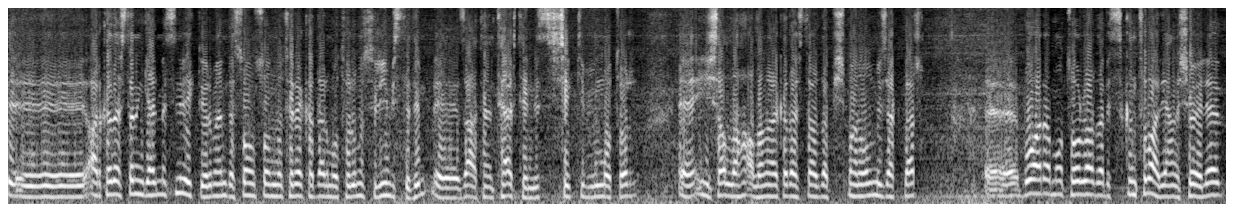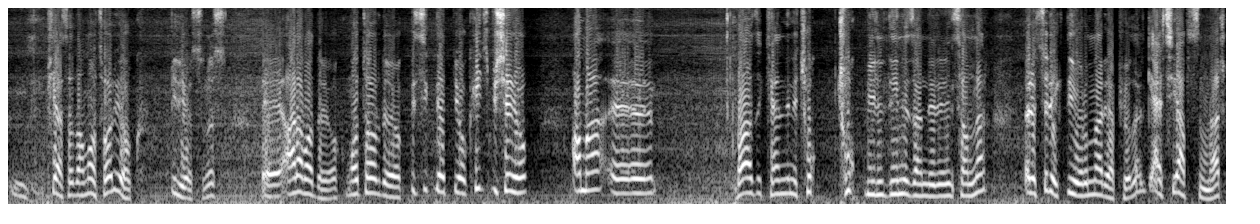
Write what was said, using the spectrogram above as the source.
e, arkadaşların gelmesini bekliyorum. Hem de son son notere kadar motorumu süreyim istedim. E, zaten tertemiz, çiçek gibi bir motor. E, inşallah alan arkadaşlar da pişman olmayacaklar. E, bu ara motorlarda bir sıkıntı var. Yani şöyle piyasada motor yok biliyorsunuz. E, araba da yok, motor da yok, bisiklet yok, hiçbir şey yok. Ama e, bazı kendini çok çok bildiğini zanneden insanlar öyle sürekli yorumlar yapıyorlar. Gerçi yapsınlar.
